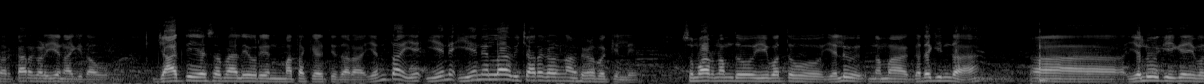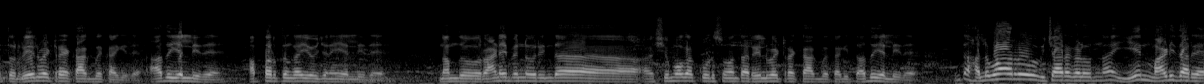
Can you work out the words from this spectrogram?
ಸರ್ಕಾರಗಳು ಏನಾಗಿದಾವು? ಜಾತಿ ಹೆಸರ ಮೇಲೆ ಇವ್ರು ಏನು ಮತ ಕೇಳ್ತಿದ್ದಾರೆ ಎಂಥ ಏನೇ, ಏನೆಲ್ಲ ವಿಚಾರಗಳನ್ನ ನಾವು ಹೇಳ್ಬೇಕಿಲ್ಲಿ? ಸುಮಾರು ನಮ್ಮದು ಇವತ್ತು ಎಲು, ನಮ್ಮ ಗದಗಿಂದ ಎಲುವಿಗೆ ಇವತ್ತು ರೈಲ್ವೆ ಟ್ರ್ಯಾಕ್ ಆಗಬೇಕಾಗಿದೆ. ಅದು ಎಲ್ಲಿದೆ? ಅಪ್ಪರ್ ತುಂಗ ಯೋಜನೆ ಎಲ್ಲಿದೆ? ನಮ್ಮದು ರಾಣೆಬೆನ್ನೂರಿಂದ ಶಿವಮೊಗ್ಗ ಕೂಡಿಸುವಂಥ ರೈಲ್ವೆ ಟ್ರ್ಯಾಕ್ ಆಗಬೇಕಾಗಿತ್ತು. ಅದು ಎಲ್ಲಿದೆ? ಇಂಥ ಹಲವಾರು ವಿಚಾರಗಳನ್ನು ಏನು ಮಾಡಿದ್ದಾರೆ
